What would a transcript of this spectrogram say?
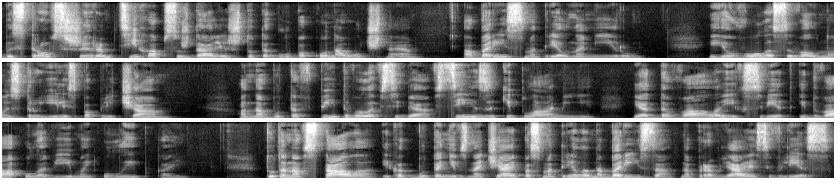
Быстров с Широм тихо обсуждали что-то глубоко научное, а Борис смотрел на Миру. Ее волосы волной струились по плечам. Она будто впитывала в себя все языки пламени и отдавала их свет едва уловимой улыбкой. Тут она встала и, как будто невзначай, посмотрела на Бориса, направляясь в лес.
